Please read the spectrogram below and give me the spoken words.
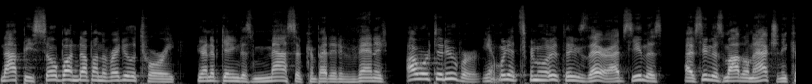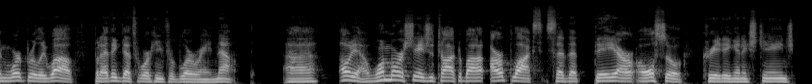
not be so buttoned up on the regulatory, you end up getting this massive competitive advantage. I worked at Uber. You know, we had similar things there. I've seen this. I've seen this model in action. It can work really well, but I think that's working for Blur right now. Uh, oh yeah, one more exchange to talk about. Artblocks said that they are also creating an exchange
